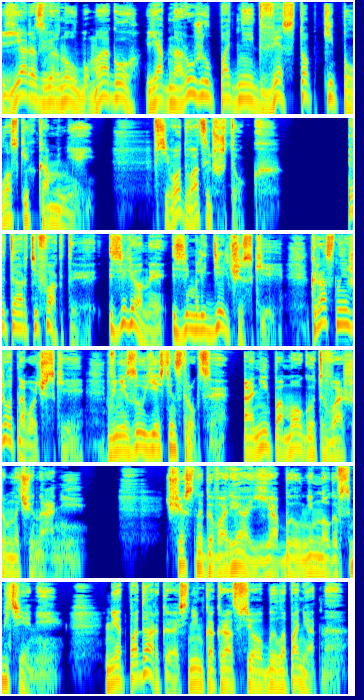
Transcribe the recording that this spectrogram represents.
Я развернул бумагу и обнаружил под ней две стопки плоских камней. Всего двадцать штук. Это артефакты. Зеленые, земледельческие, красные животноводческие. Внизу есть инструкция. Они помогут в вашем начинании. Честно говоря, я был немного в смятении. Нет подарка, с ним как раз все было понятно.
